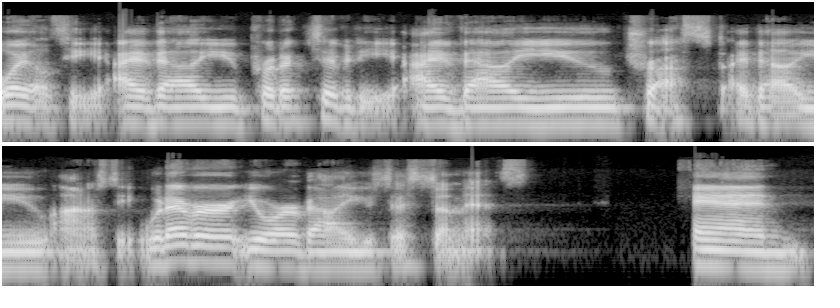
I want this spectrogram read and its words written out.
loyalty. I value productivity. I value trust. I value honesty, whatever your value system is. And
